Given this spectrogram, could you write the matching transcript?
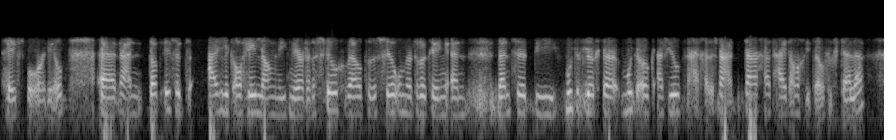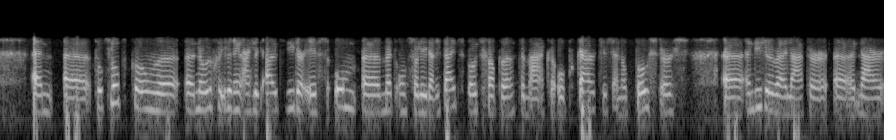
heeft beoordeeld. Uh, nou, en dat is het eigenlijk al heel lang niet meer. Er is veel geweld, er is veel onderdrukking en mensen die moeten vluchten, moeten ook asiel krijgen. Dus nou, daar gaat hij dan nog iets over vertellen. En uh, tot slot komen we, uh, nodigen we iedereen eigenlijk uit die er is om uh, met ons solidariteitsboodschappen te maken op kaartjes en op posters. en die zullen wij later naar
